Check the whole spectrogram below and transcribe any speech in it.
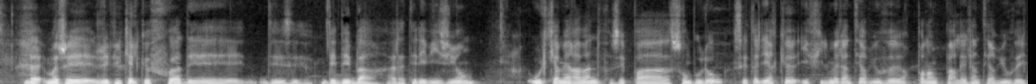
Là, moi, j'ai vu quelquefois des, des, des débats à la télévision où le caméraman ne faisait pas son boulot, c'est-à-dire qu'il filmait l'intervieweur pendant que parlait l'interviewé.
